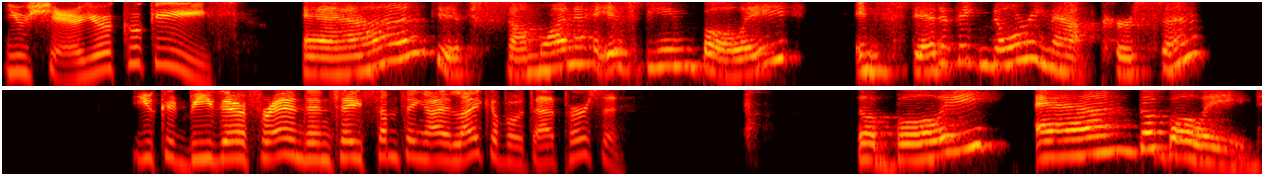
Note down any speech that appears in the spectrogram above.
you share your cookies. And if someone is being bullied, instead of ignoring that person, you could be their friend and say something I like about that person. The bully and the bullied,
